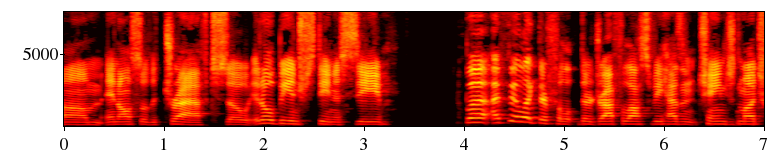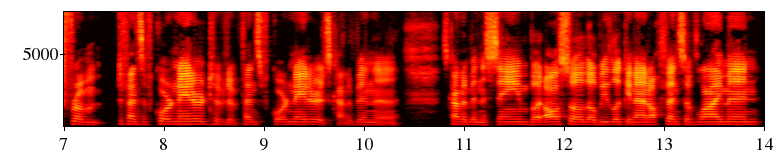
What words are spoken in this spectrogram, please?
um, and also the draft. So it'll be interesting to see. But I feel like their their draft philosophy hasn't changed much from defensive coordinator to defensive coordinator. It's kind of been the it's kind of been the same. But also they'll be looking at offensive linemen.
